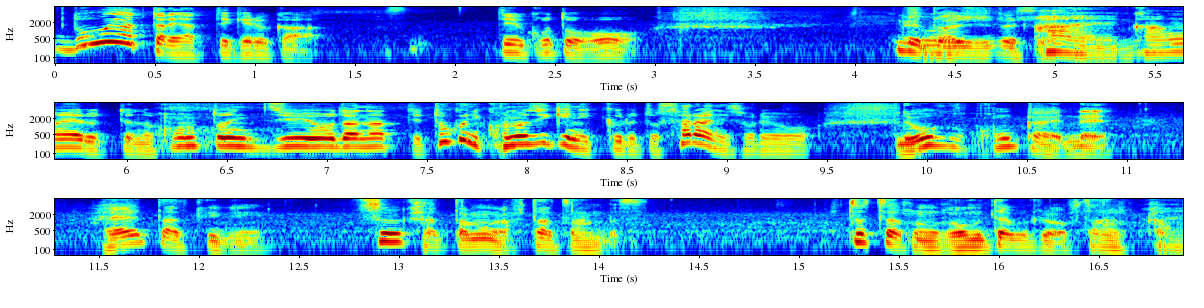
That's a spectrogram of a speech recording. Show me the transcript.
どうやったらやっていけるかっていうことをね、大事です、ね、はい、考えるっていうのは本当に重要だなって特にこの時期に来るとさらにそれを。で僕今回ね流行った時にすぐ買ったものが2つあるんです。一つはこのゴム手袋を2つ買ったの、はい、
